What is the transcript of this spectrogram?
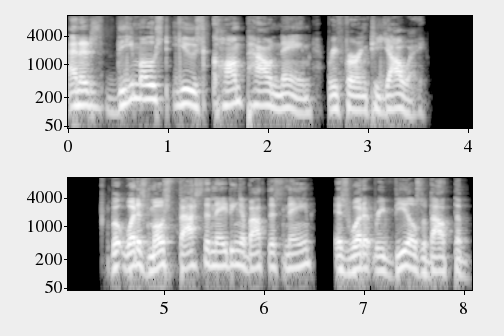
and it is the most used compound name referring to Yahweh. But what is most fascinating about this name is what it reveals about the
